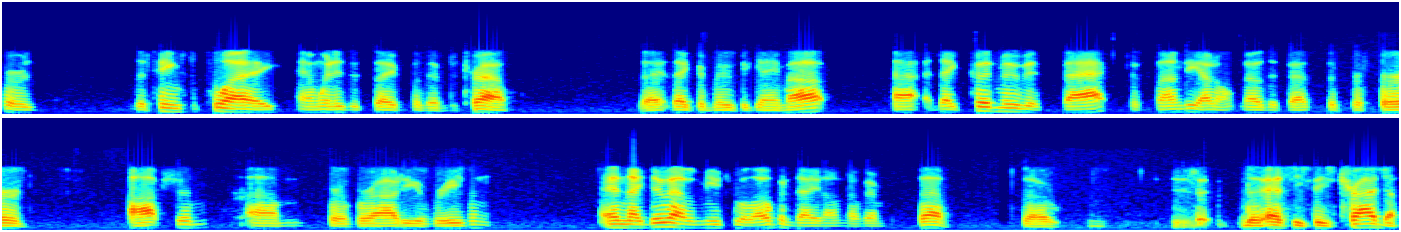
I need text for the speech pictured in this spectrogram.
for the teams to play, and when is it safe for them to travel? They, they could move the game up. Uh, they could move it back to Sunday. I don't know that that's the preferred option um, for a variety of reasons. And they do have a mutual open date on November 7th. So the SEC's tried to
